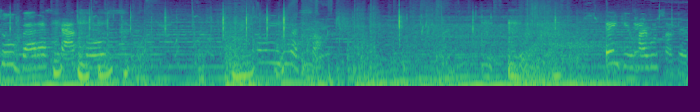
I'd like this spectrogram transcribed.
Two badass castles. Really, you guys suck. Thank you, Hyrule Sucker.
